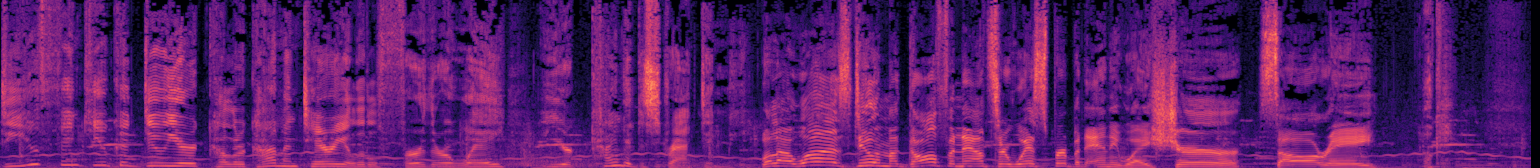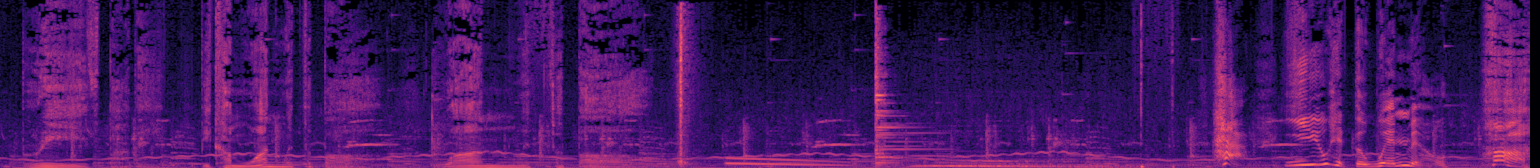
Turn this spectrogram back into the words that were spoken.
do you think you could do your color commentary a little further away? You're kind of distracting me. Well, I was doing my golf announcer whisper, but anyway, sure. Sorry. Okay, breathe, Bobby. Become one with the ball. One with the ball. Ha! You hit the windmill. Huh,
